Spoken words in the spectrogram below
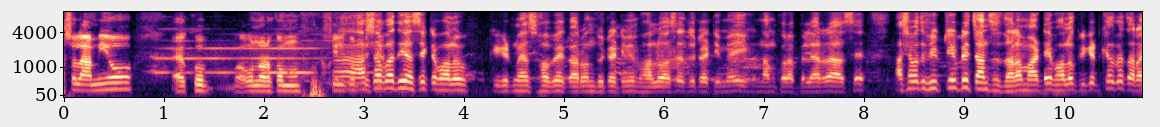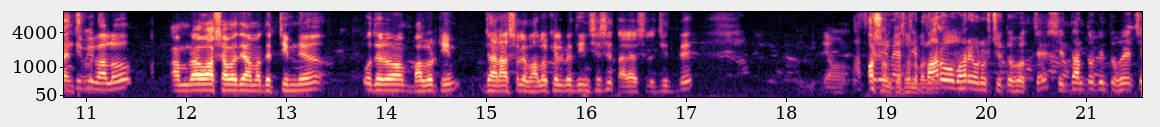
আসলে আমিও খুব অন্যরকম ফিল করতে আশাবাদী আছে একটা ভালো ক্রিকেট ম্যাচ হবে কারণ দুইটা টিমে ভালো আছে দুইটা টিমেই নাম করা প্লেয়াররা আছে। আশাবাদী ফিফটি ফিফটি চান্সেস যারা মাঠে ভালো ক্রিকেট খেলবে তারা টিমই ভালো আমরাও আশাবাদী আমাদের টিম নিয়ে ওদেরও ভালো টিম যারা আসলে ভালো খেলবে দিন শেষে তারা আসলে জিতবে। অসংখ্য ধন্যবাদ। বারো ওভারে অনুষ্ঠিত হচ্ছে সিদ্ধান্ত কিন্তু হয়েছে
